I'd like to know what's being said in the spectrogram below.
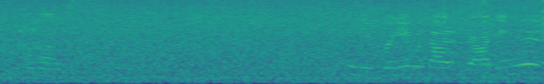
Oh gosh. Can you bring it without it dragging it?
